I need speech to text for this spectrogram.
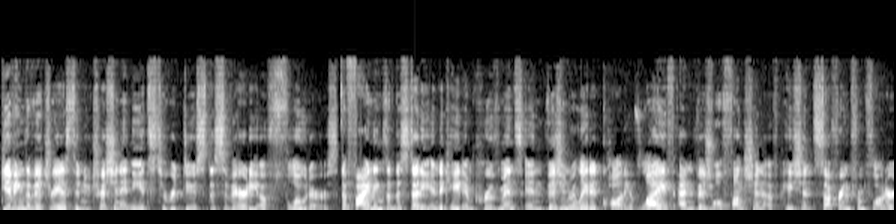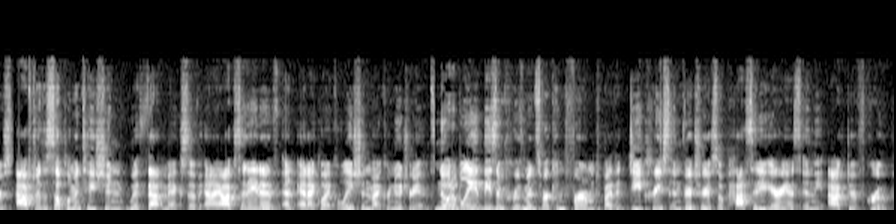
giving the vitreous the nutrition it needs to reduce the severity of floaters. The findings of the study indicate improvements in vision-related quality of life and visual function of patients suffering from floaters after the supplementation with that mix of antioxidative and anti-glycolation micronutrients. Notably, these improvements were confirmed by the decrease in vitreous opacity areas in the active group.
